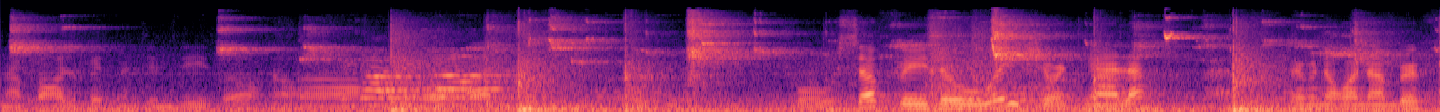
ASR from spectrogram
napakalupit ng gym dito. Oh. Ah, Pose up, fade away, short nga lang. Pero ako number 4.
